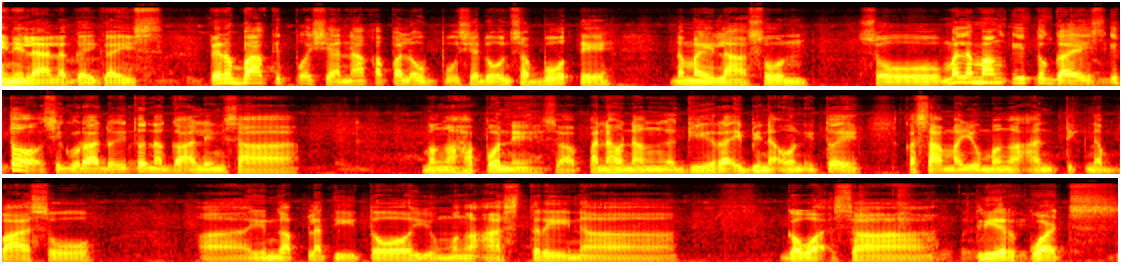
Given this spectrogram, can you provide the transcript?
inilalagay guys. Pero bakit po siya nakapaloob po siya doon sa bote na may lason. So malamang ito guys, ito sigurado ito na galing sa mga Hapon eh. Sa panahon ng gira, ibinaon ito eh. Kasama yung mga antik na baso, ah, yun nga platito, yung mga ashtray na gawa sa clear quartz.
